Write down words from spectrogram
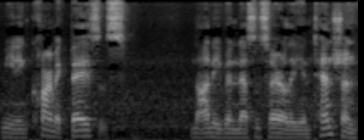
meaning karmic basis, not even necessarily intention,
